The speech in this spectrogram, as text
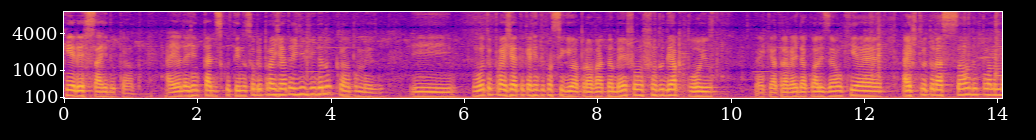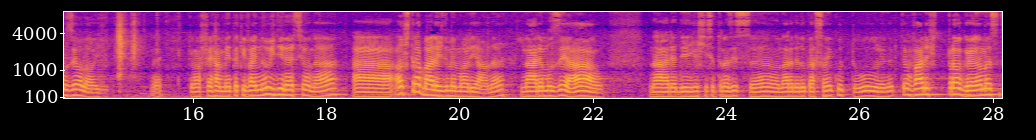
querer sair do campo. Aí é onde a gente está discutindo sobre projetos de vida no campo mesmo. E um outro projeto que a gente conseguiu aprovar também foi um fundo de apoio, né, que é através da coalizão, que é a estruturação do plano museológico. Né? que é uma ferramenta que vai nos direcionar a, aos trabalhos do memorial, né? na área museal, na área de justiça e transição, na área de educação e cultura. Né? Tem vários programas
